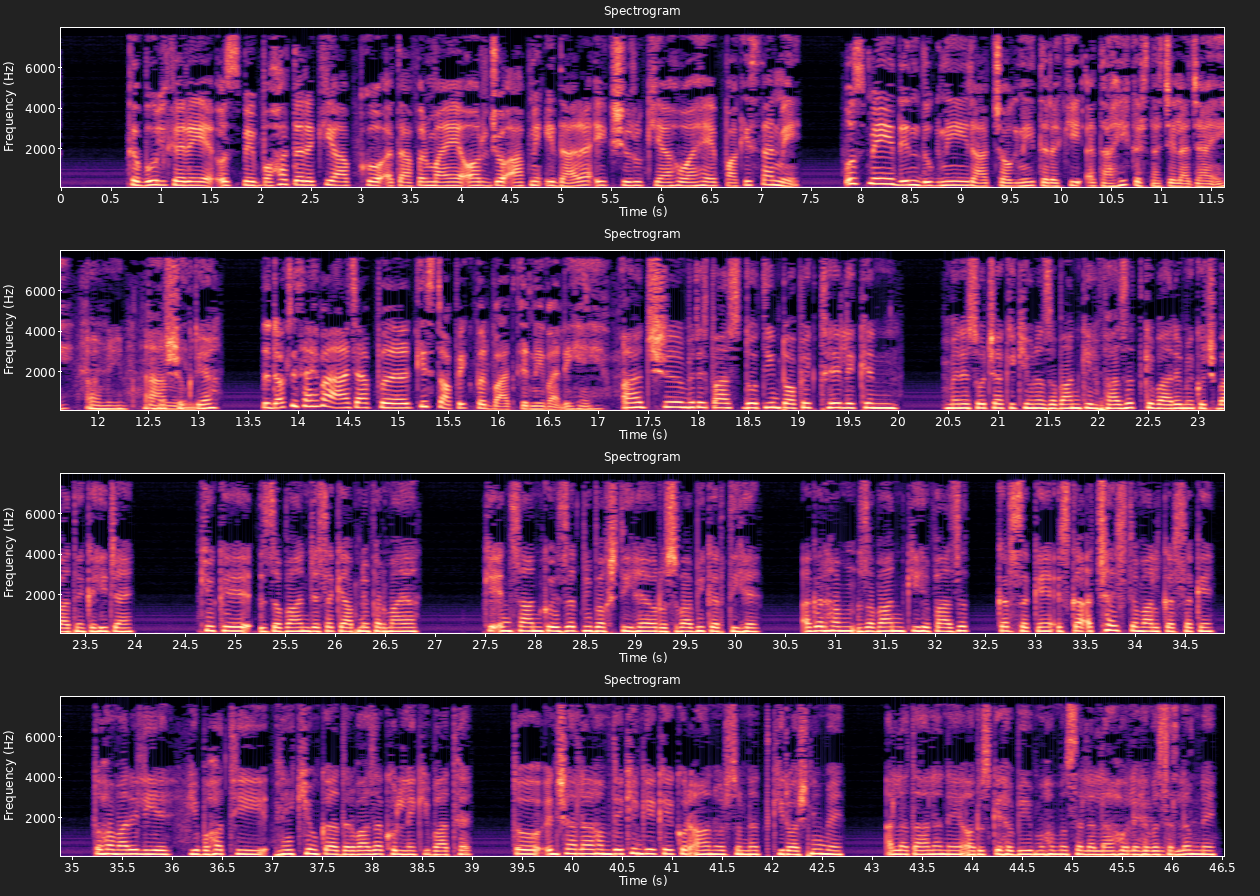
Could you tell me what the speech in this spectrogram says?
قبول کرے، اس میں بہت ترقی آپ کو عطا فرمائے اور جو آپ نے ادارہ ایک شروع کیا ہوا ہے پاکستان میں اس میں دن دگنی رات چوگنی ترقی عطا ہی کرتا چلا جائے۔ آمین۔ شکریہ۔ تو ڈاکٹر صاحبہ آج آپ کس ٹاپک پر بات کرنے والے ہیں؟ آج میرے پاس دو تین ٹاپک تھے لیکن میں نے سوچا کہ کیوں نہ زبان کی حفاظت کے بارے میں کچھ باتیں کہی جائیں۔ کیونکہ زبان جیسا کہ آپ نے فرمایا کہ انسان کو عزت بھی بخشتی ہے اور رسوا بھی کرتی ہے۔ اگر ہم زبان کی حفاظت کر سکیں اس کا اچھا استعمال کر سکیں تو ہمارے لیے یہ بہت ہی نیکیوں کا دروازہ کھلنے کی بات ہے۔ تو ان شاء اللہ ہم دیکھیں گے کہ قرآن اور سنت کی روشنی میں اللہ تعالیٰ نے اور اس کے حبیب محمد صلی اللہ علیہ وسلم نے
